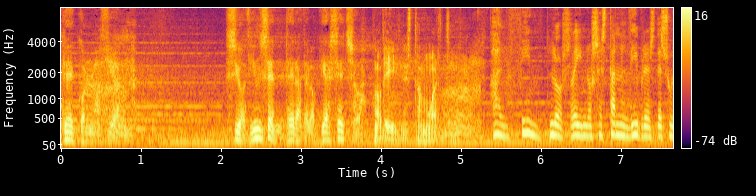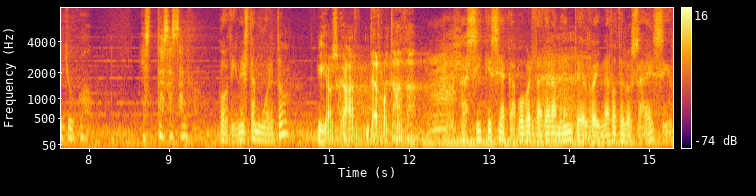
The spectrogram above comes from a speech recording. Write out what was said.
¡Qué conmoción! Si Odín se entera de lo que has hecho, Odín está muerto. Al fin los reinos están libres de su yugo. Estás a salvo. ¿Odín está muerto? Y Asgard derrotada. Así que se acabó verdaderamente el reinado de los Aesir.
